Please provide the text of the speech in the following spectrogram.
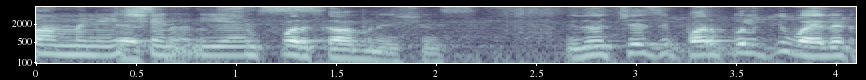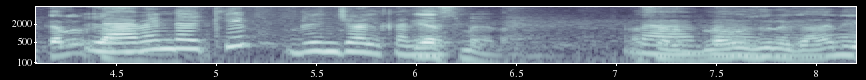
combination super combinations ఇది వచ్చేసి పర్పుల్కి వైలెట్ కలర్ లావెండర్కి బ్రింజాల్ కలర్ ఎస్ మేడం అసలు బ్లౌజులు కానీ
